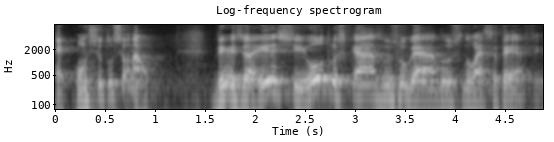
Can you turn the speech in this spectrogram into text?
é constitucional. Veja este e outros casos julgados no STF.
